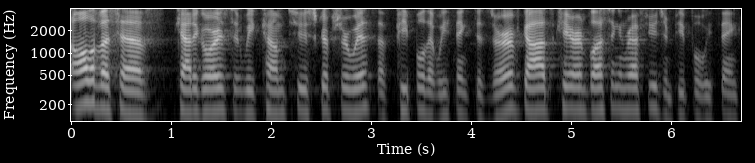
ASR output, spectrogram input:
All of us have categories that we come to Scripture with of people that we think deserve God's care and blessing and refuge, and people we think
